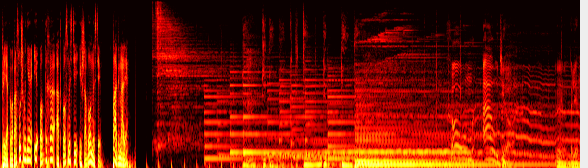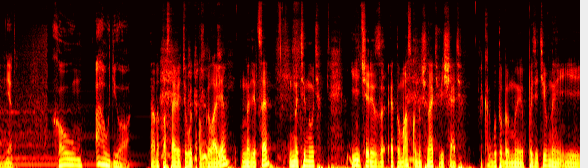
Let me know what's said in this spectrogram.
Приятного прослушивания и отдыха от косности и шаблонности. Погнали! Home Audio. Надо поставить улыбку в голове, на лице, натянуть и через эту маску начинать вещать. Как будто бы мы позитивные и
